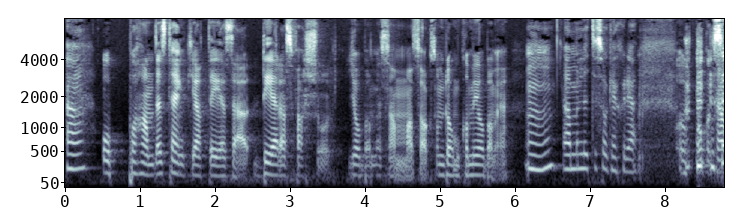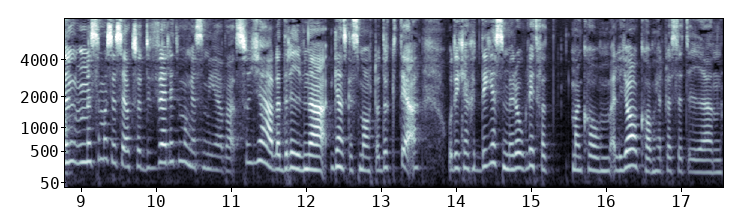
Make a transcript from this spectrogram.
Ja. Och på Handels tänker jag att det är så här, deras farsor jobbar med samma sak som de kommer jobba med. Mm, ja, men lite så kanske det är. Och, och, och, Sen, men sen måste jag säga också att det är väldigt många som är bara så jävla drivna, ganska smarta och duktiga. Och det är kanske det som är roligt för att man kom, eller jag kom helt plötsligt i en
